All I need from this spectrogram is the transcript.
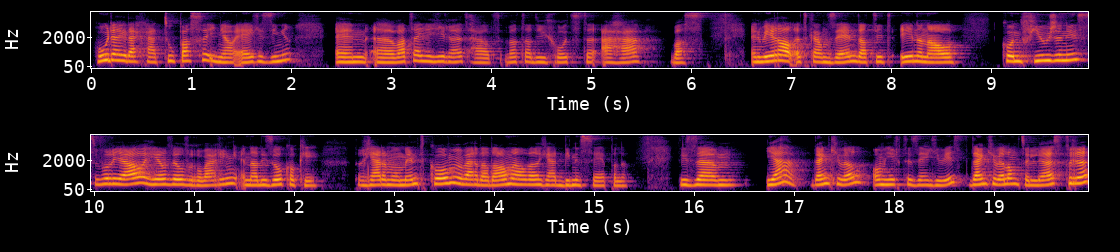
hoe dat je dat gaat toepassen in jouw eigen zingen en uh, wat dat je hieruit haalt, wat dat je grootste aha was. En weer al, het kan zijn dat dit een en al confusion is voor jou, heel veel verwarring, en dat is ook oké. Er gaat een moment komen waar dat allemaal wel gaat binnencijpelen. Dus um, ja, dankjewel om hier te zijn geweest. Dankjewel om te luisteren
